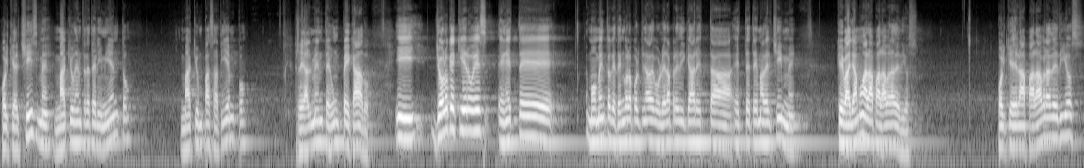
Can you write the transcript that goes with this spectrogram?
Porque el chisme, más que un entretenimiento, más que un pasatiempo, realmente es un pecado. Y yo lo que quiero es, en este momento que tengo la oportunidad de volver a predicar este tema del chisme, que vayamos a la palabra de Dios. Porque la palabra de Dios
